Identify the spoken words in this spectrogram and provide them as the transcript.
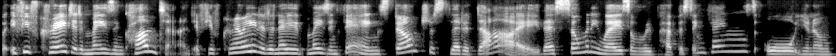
But if you've created amazing content, if you've created amazing things, don't just let it die. There's so many ways of repurposing things or, you know,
